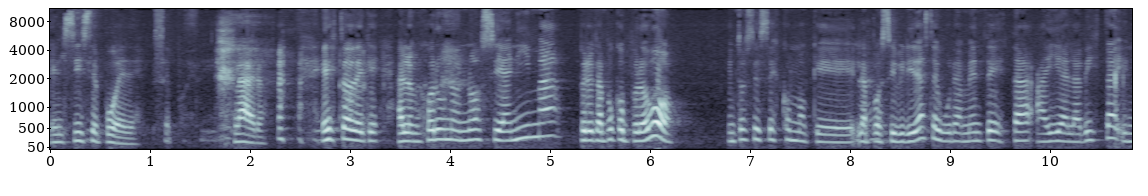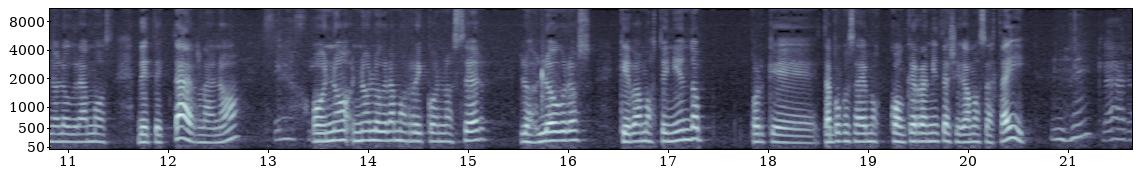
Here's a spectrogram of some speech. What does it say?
El sí se puede. Se puede. Claro. Esto de que a lo mejor uno no se anima, pero tampoco probó. Entonces es como que la posibilidad seguramente está ahí a la vista y no logramos detectarla, ¿no? Sí, sí. O no, no logramos reconocer los logros que vamos teniendo porque tampoco sabemos con qué herramientas llegamos hasta ahí. Claro,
